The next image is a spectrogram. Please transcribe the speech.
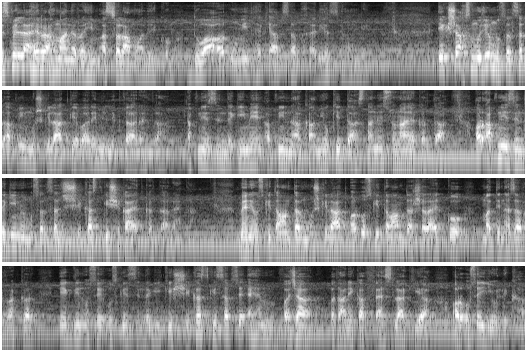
بسم اللہ الرحمن الرحیم، السلام علیکم۔ دعا اور امید ہے کہ آپ سب خیریت سے ہوں گے۔ ایک شخص مجھے مسلسل اپنی مشکلات کے بارے میں لکھتا رہتا، اپنی زندگی میں اپنی ناکامیوں کی داستانیں سنایا کرتا اور اپنی زندگی میں مسلسل شکست کی شکایت کرتا رہتا۔ میں نے اس کی تمام تر مشکلات اور اس کی تمام تر شرائط کو مد نظر رکھ کر ایک دن اسے اس کی زندگی کی شکست کی سب سے اہم وجہ بتانے کا فیصلہ کیا اور اسے یوں لکھا۔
